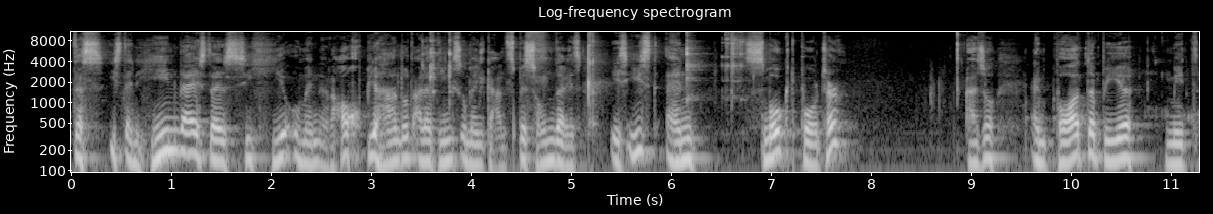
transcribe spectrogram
Das ist ein Hinweis, dass es sich hier um ein Rauchbier handelt, allerdings um ein ganz besonderes. Es ist ein Smoked Porter, also ein Porterbier mit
